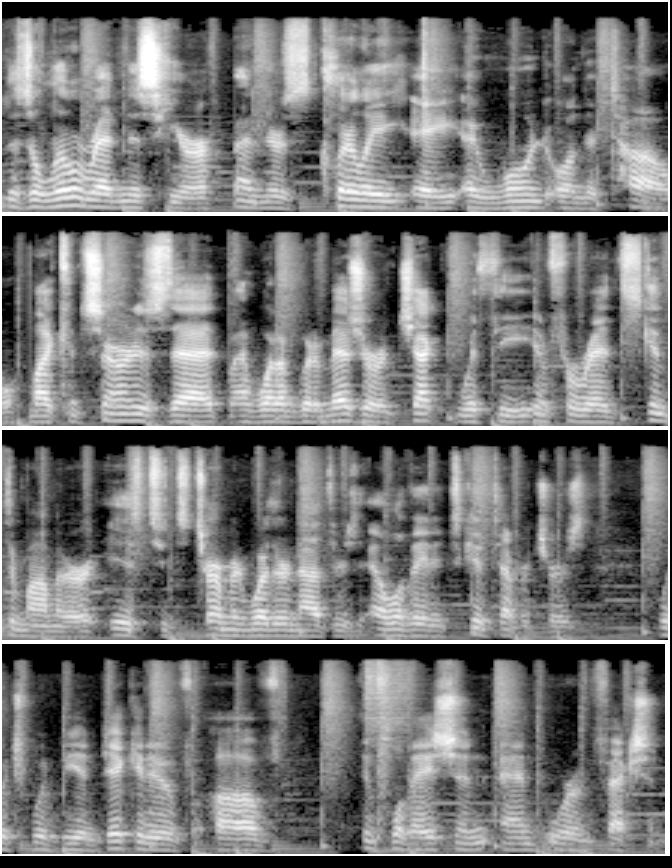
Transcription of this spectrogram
There's a little redness here, and there's clearly a, a wound on the toe. My concern is that, and what I'm going to measure and check with the infrared skin thermometer is to determine whether or not there's elevated skin temperatures, which would be indicative of inflammation and or infection.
